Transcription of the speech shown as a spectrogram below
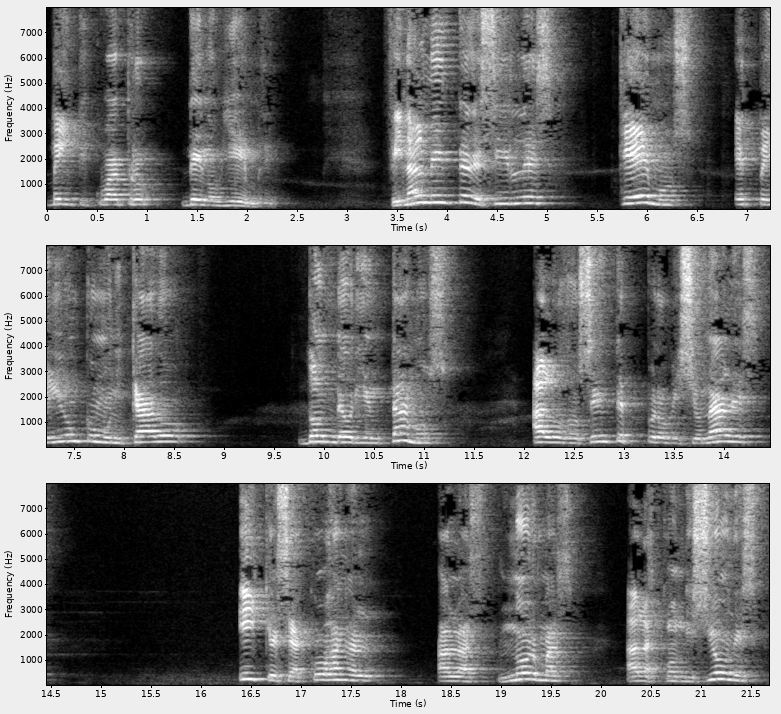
24 de noviembre. Finalmente decirles que hemos expedido un comunicado donde orientamos a los docentes provisionales y que se acojan a las normas, a las condiciones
